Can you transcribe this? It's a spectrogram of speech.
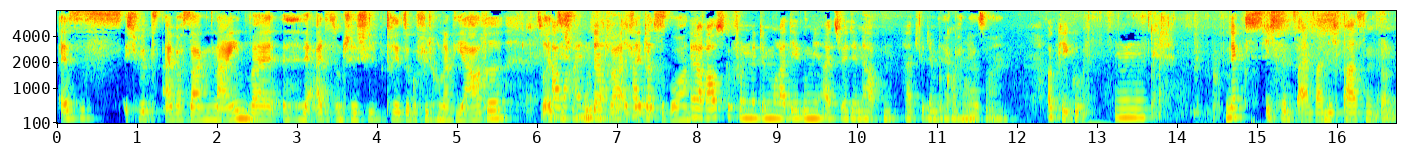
Es ist, ich würde einfach sagen nein, weil äh, der Altersunterschied beträgt so gefühlt 100 Jahre. So als sie schon 100 war, ist er gerade geboren. herausgefunden mit dem Radiergummi, als wir den hatten, als wir den Ja, bekommen kann ja haben. sein. Okay, gut. Next. Ich finde es einfach nicht passend und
